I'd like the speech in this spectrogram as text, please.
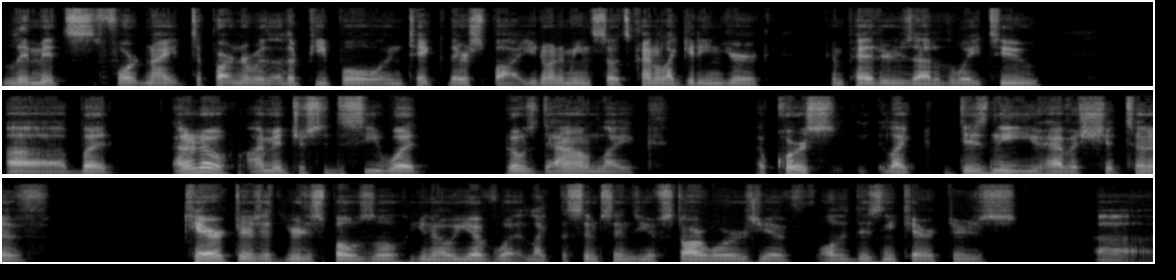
limits Fortnite to partner with other people and take their spot. You know what I mean? So it's kind of like getting your competitors out of the way too. Uh, but I don't know. I'm interested to see what goes down. Like of course, like Disney, you have a shit ton of characters at your disposal. You know, you have what like the Simpsons, you have Star Wars, you have all the Disney characters, uh,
